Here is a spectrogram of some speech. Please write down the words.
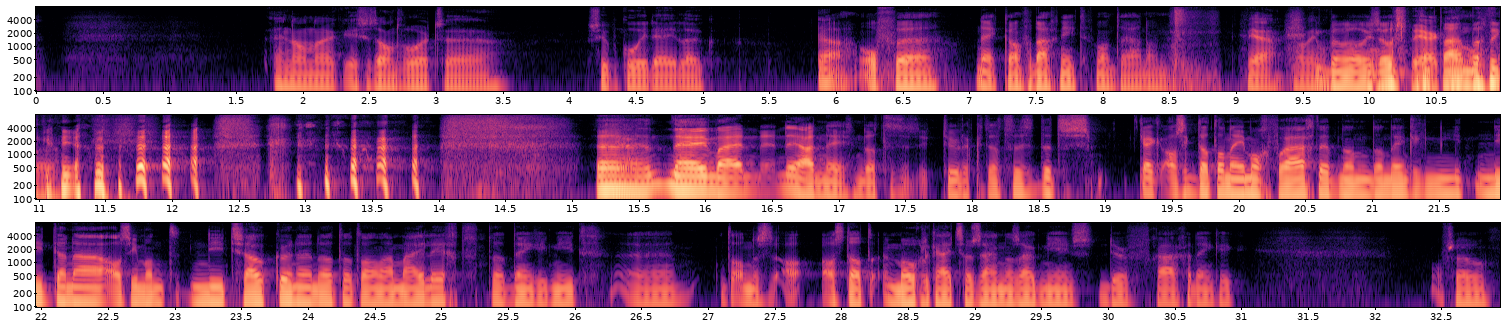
En dan eh, is het antwoord super cool idee, leuk. Ja, of nee, kan vandaag niet, want ja, dan Ja, ik ben wel weer zo spontaan dat ik. ja. Eh, Ja. Nee, maar ja, nee, dat is natuurlijk. Dat is, dat is, kijk, als ik dat dan eenmaal gevraagd heb, dan, dan denk ik niet, niet daarna als iemand niet zou kunnen dat het dan aan mij ligt. Dat denk ik niet. Eh, want anders, als dat een mogelijkheid zou zijn, dan zou ik niet eens durven vragen, denk ik. Of zo.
